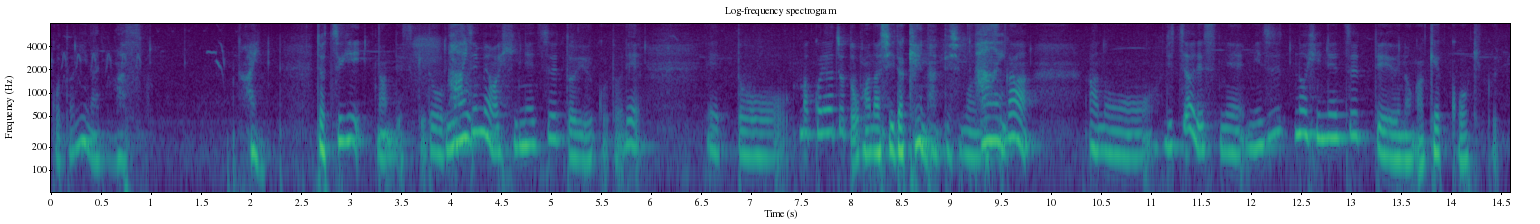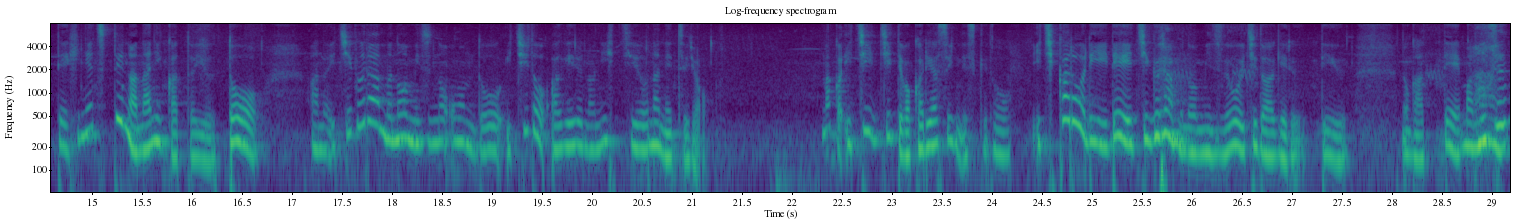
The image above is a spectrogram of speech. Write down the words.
ことになります。はい、じゃあ次なんですけど3つ目は比熱ということで、はい、えっとまあ、これはちょっとお話だけになってしまうんですが、はいあの実はですね水の比熱っていうのが結構大きくって比熱っていうのは何かというとあの 1g の水の温度を1度上げるのに必要な熱量。なんか11って分かりやすいんですけど1カロリーで 1g の水を1度上げるっていうのがあって、まあ水、はい、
